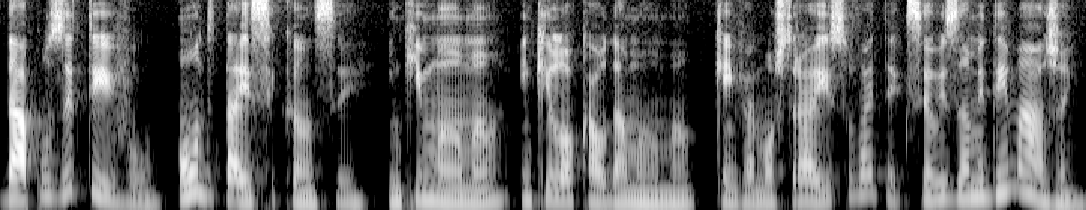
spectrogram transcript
dá positivo, onde está esse câncer? Em que mama? Em que local da mama? Quem vai mostrar isso vai ter que ser o exame de imagem.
